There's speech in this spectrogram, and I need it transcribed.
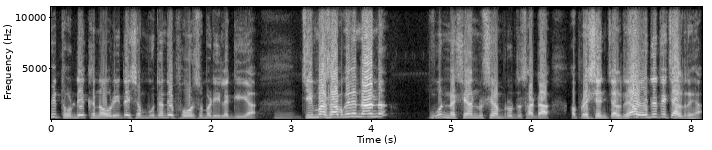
ਵੀ ਤੁਹਾਡੇ ਖਨੌਰੀ ਤੇ ਸ਼ੰਭੂ ਤੇ ਦੇ ਫੋਰਸ ਬੜੀ ਲੱਗੀ ਆ। ਚੀਮਾ ਸਾਹਿਬ ਕਹਿੰਦੇ ਨਾ ਨਾ ਉਹ ਨਸ਼ਿਆਂ ਨੁਸ਼ਿਆਂ ਵਿਰੁੱਧ ਸਾਡਾ ਆਪਰੇਸ਼ਨ ਚੱਲ ਰਿਹਾ ਉਹਦੇ ਤੇ ਚੱਲ ਰਿਹਾ।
